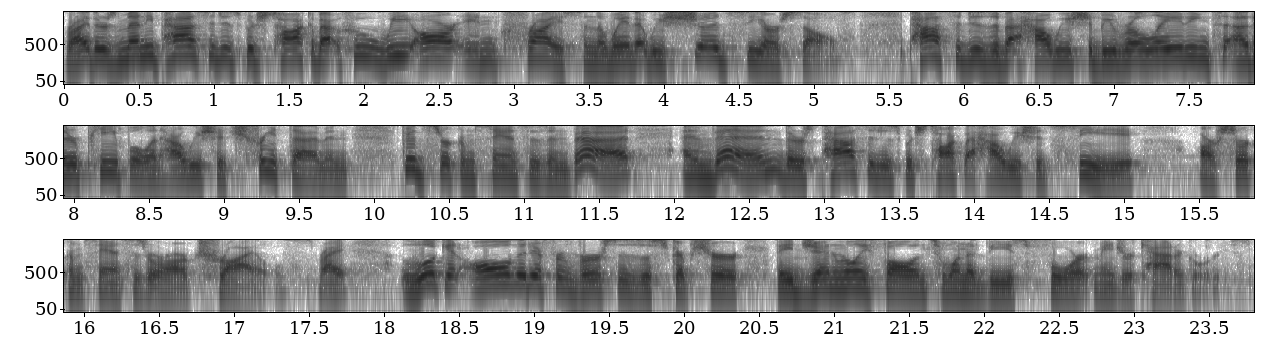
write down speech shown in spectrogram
right? There's many passages which talk about who we are in Christ and the way that we should see ourselves. Passages about how we should be relating to other people and how we should treat them in good circumstances and bad. And then there's passages which talk about how we should see our circumstances or our trials, right? Look at all the different verses of Scripture. They generally fall into one of these four major categories,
